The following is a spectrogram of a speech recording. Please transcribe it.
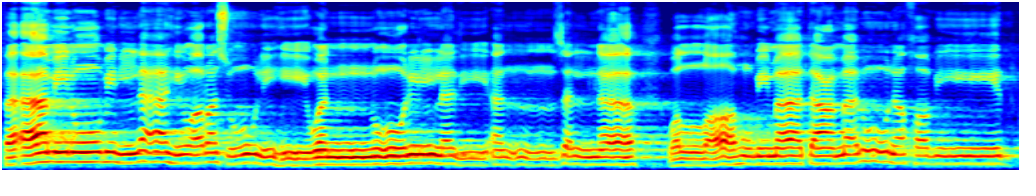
فآمنوا بالله ورسوله والنور الذي أنزلنا والله بما تعملون خبير.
